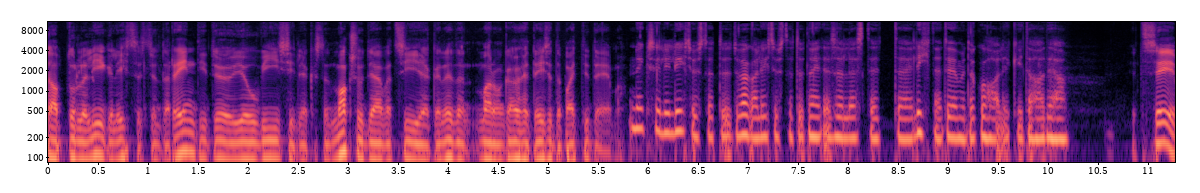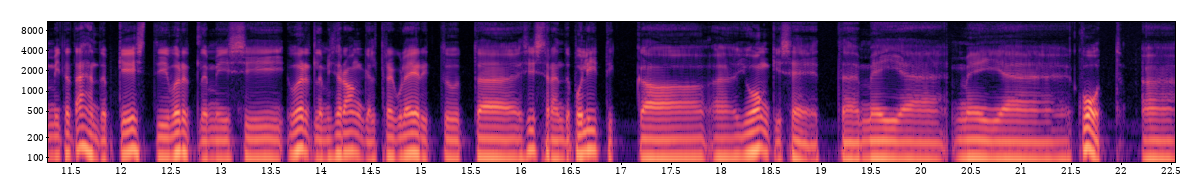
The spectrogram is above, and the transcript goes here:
saab tulla liiga lihtsalt nii-öelda renditööjõu viisil ja kas need maksud jäävad siia, aga need on, ma arvan, ka ühe teise debati teema. no eks see oli lihtsustatud, väga lihtsustatud näide sellest, et äh, lihtne töö, mida kohalik ei taha teha et see, mida tähendabki Eesti võrdlemisi, võrdlemisi rangelt reguleeritud äh, sisserändepoliitika äh,, ju ongi see, et äh, meie, meie kvoot äh,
